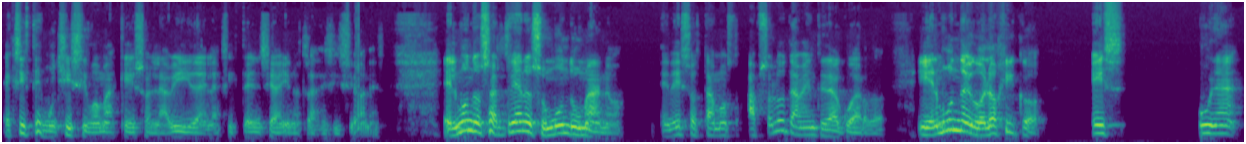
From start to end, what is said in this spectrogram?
Existe muchísimo más que eso en la vida, en la existencia y en nuestras decisiones. El mundo sartriano es un mundo humano, en eso estamos absolutamente de acuerdo. Y el mundo ecológico es una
